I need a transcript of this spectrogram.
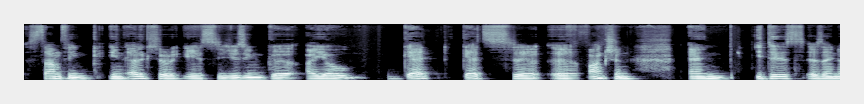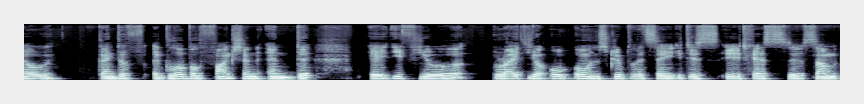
something in Elixir is using uh, IO get gets uh, uh, function, and it is, as I know, kind of a global function. And uh, if you write your own script, let's say it is it has uh, some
